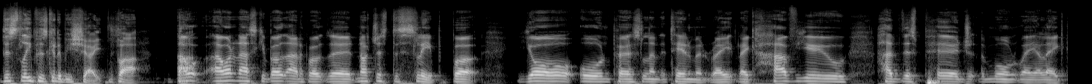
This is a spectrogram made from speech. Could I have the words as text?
The sleep is going to be shite, but, I, wanted to ask you about that, about the not just the sleep, but your own personal entertainment, right? Like, have you had this purge at the moment where you're like,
